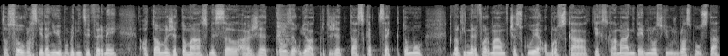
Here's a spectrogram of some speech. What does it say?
to jsou vlastně daní poplatníci firmy, o tom, že to má smysl a že to lze udělat, protože ta skepce k tomu, k velkým reformám v Česku je obrovská, těch zklamání té minulosti už byla spousta,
